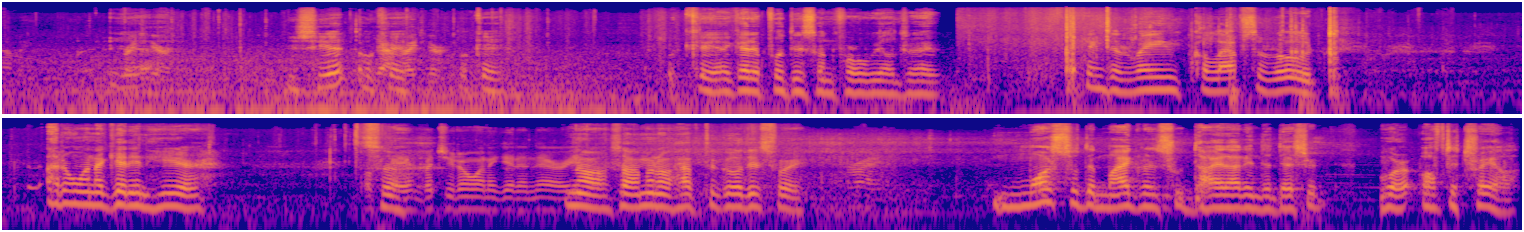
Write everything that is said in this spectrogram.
Coming. Right Yeah. here. You see it? Yeah, Okay. right here. Okay. Okay, I gotta put this on four wheel drive. I think the rain collapsed the road. I don't wanna get in here. So, Okay, but you don't want to get in there. Either. no, so I'm gonna have to go this way. Right. Most of the migrants who died out in the desert were off the trail.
